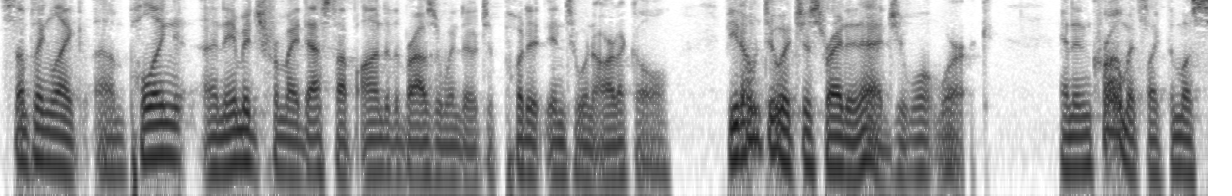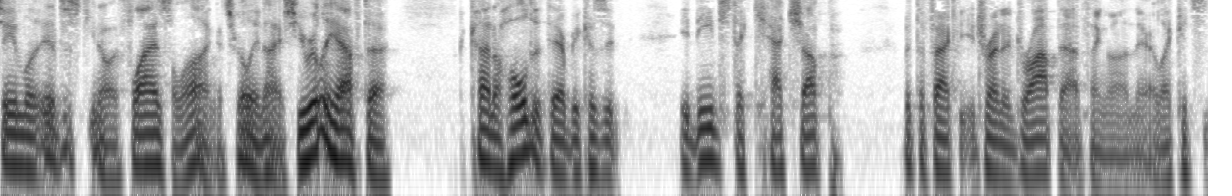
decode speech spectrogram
something like um, pulling an image from my desktop onto the browser window to put it into an article. If you don't do it just right in Edge, it won't work. And in Chrome, it's like the most seamless. It just you know it flies along. It's really nice. You really have to kind of hold it there because it it needs to catch up with the fact that you're trying to drop that thing on there. Like it's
